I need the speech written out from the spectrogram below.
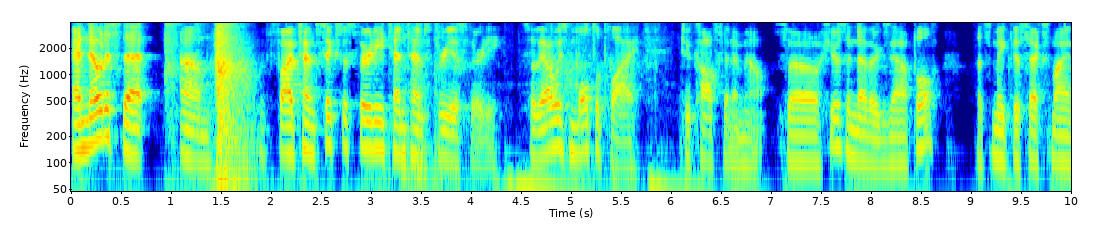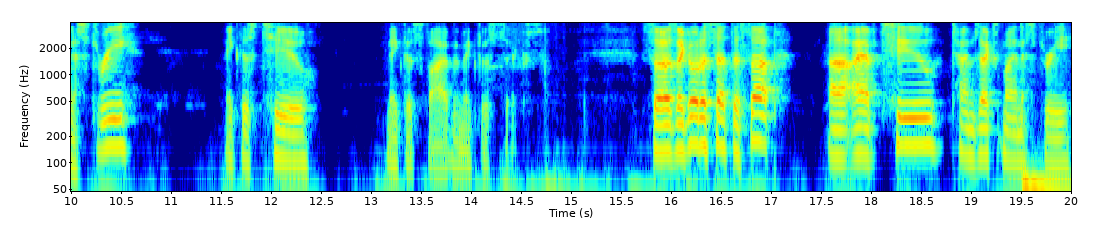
And notice that um, 5 times 6 is 30, 10 times 3 is 30. So they always multiply to a constant amount. So here's another example. Let's make this x minus 3, make this 2, make this 5, and make this 6. So as I go to set this up, uh, I have 2 times x minus 3.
